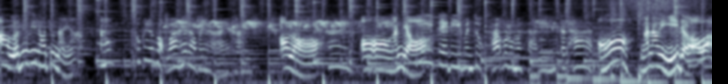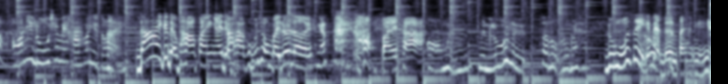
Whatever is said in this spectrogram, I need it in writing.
อ้าวแล้วนี่พี่น็อตอยู่ไหนอะเอ้าก็พี่นันบอกว่าให้เราไปหาไงคะอ๋อเหรอใช่อ๋ออ๋องั้นเดี๋ยวที่เจดีย์บรรจุพระบรมสารีริกธาตุอ๋องั้นเอาอย่างนี้เดี๋ยวเราอะอ๋อนี่รู้ใช่ไหมคะว่าอยู่ตรงไหน ได้ก็เดี๋ยวพาไปไงเดี๋ยวพาคุณผู้ชมไปด้วยเลยงั้นไปค่ะไปค่ะอ๋อเหมือนเหมือนรู้หรือสรุปรู้ไหมคะรู้สิก็เนี่ยเดินไปทางนี้ไง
